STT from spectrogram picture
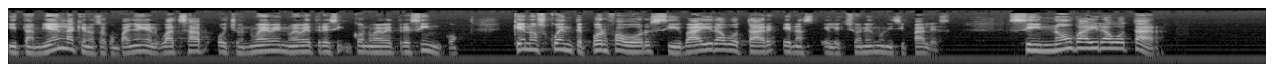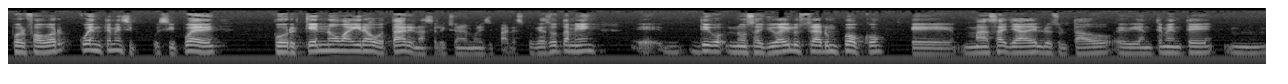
y también la que nos acompaña en el WhatsApp 899359935, que nos cuente, por favor, si va a ir a votar en las elecciones municipales. Si no va a ir a votar, por favor, cuénteme si, si puede, por qué no va a ir a votar en las elecciones municipales, porque eso también, eh, digo, nos ayuda a ilustrar un poco eh, más allá del resultado evidentemente, mm,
